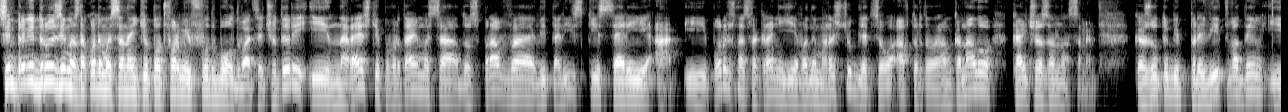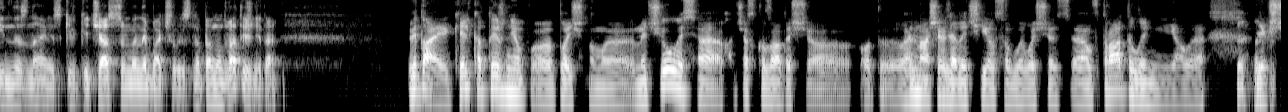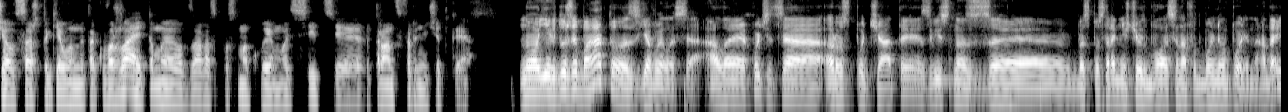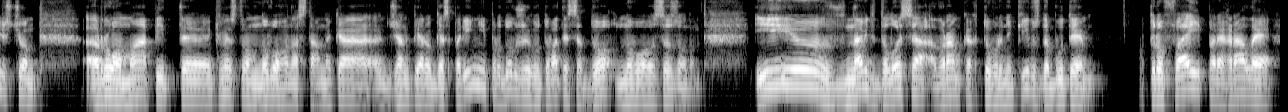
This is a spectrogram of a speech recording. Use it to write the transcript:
Всім привіт, друзі! Ми знаходимося на youtube платформі Футбол 24 і нарешті повертаємося до справ в італійській серії А. І поруч нас в екрані є Вадим Гращук для цього автор телеграм-каналу Кайчо за насами. Кажу тобі привіт, Вадим, і не знаю скільки часу ми не бачились. Напевно, два тижні, так? Вітаю, кілька тижнів е, точно ми не чулися. Хоча сказати, що от е, наші глядачі особливо щось е, втратили, ні. Але якщо все ж таки вони так вважають, то ми от зараз посмакуємо всі ці трансферні чітки. Ну, їх дуже багато з'явилося, але хочеться розпочати, звісно, з е, безпосередньо, що відбувалося на футбольному полі. Нагадаю, що Рома під е, керівництвом нового наставника Джан П'єро Гаспаріні продовжує готуватися до нового сезону, і е, навіть вдалося в рамках товарників здобути трофей. Переграли.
